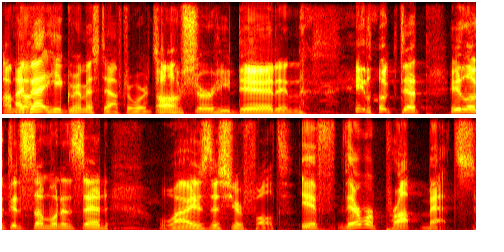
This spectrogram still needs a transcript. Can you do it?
I'm I bet he grimaced afterwards. Oh, I'm sure he did, and he looked at he looked at someone and said, "Why is this your fault?" If there were prop bets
